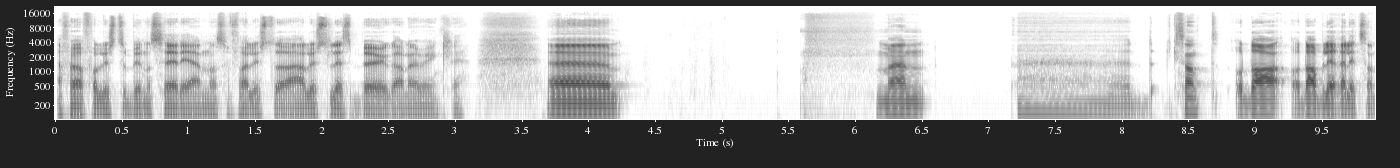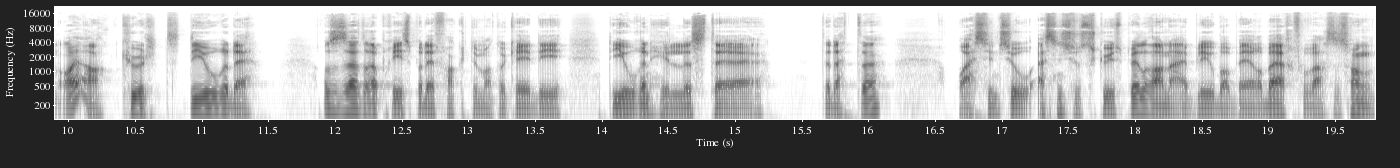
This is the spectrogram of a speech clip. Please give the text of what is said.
Jeg får i hvert fall lyst til å begynne å se det igjen, og så får jeg lyst til å, lyst til å lese bøkene òg, egentlig. Uh, men uh, Ikke sant? Og da, og da blir jeg litt sånn Å ja, kult. De gjorde det. Og så setter jeg pris på det faktum at OK, de, de gjorde en hyllest til, til dette. Og jeg syns jo, jo skuespillerne jeg blir jo bare bedre og bedre for hver sesong.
